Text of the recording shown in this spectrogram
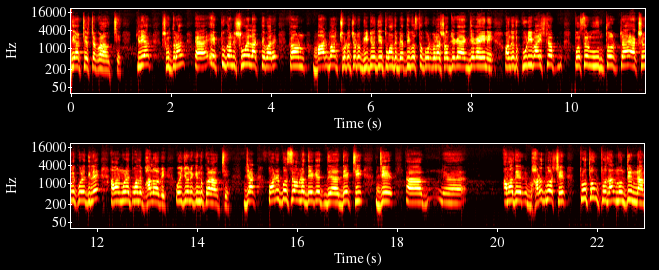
দেওয়ার চেষ্টা করা হচ্ছে। ক্লিয়ার? সুতরাং একটুখানি সময় লাগতে পারে, কারণ বারবার ছোট ছোট ভিডিও দিয়ে তোমাদের ব্যতিব্যস্ত করব না, সব জায়গায় এক জায়গায় এনে অন্তত কুড়ি বাইশটা প্রশ্নের উত্তরটা একসঙ্গে করে দিলে আমার মনে হয় তোমাদের ভালো হবে। ওই জন্য কিন্তু করা হচ্ছে। যাক, পরের প্রশ্ন আমরা দেখে, দেখছি যে আমাদের ভারতবর্ষের প্রথম প্রধানমন্ত্রীর নাম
